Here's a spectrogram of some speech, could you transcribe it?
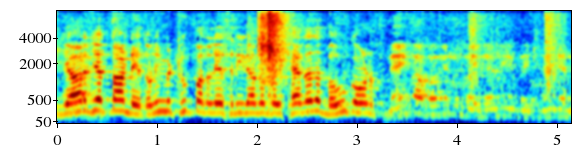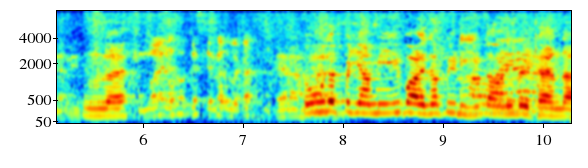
ਯਾਰ ਜੇ ਤੁਹਾਡੇ ਤੋਂ ਨਹੀਂ ਮਿੱਠੂ ਪਤਲੇ ਸਰੀਰਾਂ ਤੋਂ ਬੈਠਾ ਜਾਂਦਾ ਤਾਂ ਬਹੂ ਕੌਣ? ਨਹੀਂ ਬਾਬਾ ਮੈਨੂੰ ਬੈਠਾ ਨਹੀਂ ਬੈਠਾ ਨਹੀਂ ਜਾਂਦਾ ਮੈਂ ਲੈ। ਮੈਂ ਦੇਖੋ ਕਿੱਥੇ ਕਰ ਬੇਟਾ ਤੂੰ ਤੇ ਪਜਾਮੀ ਜੀ ਪਾਲੇ ਨਾਲ ਭੀੜੀ ਜੀ ਤਾਂ ਨਹੀਂ ਬੈਠਾ ਜਾਂਦਾ।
